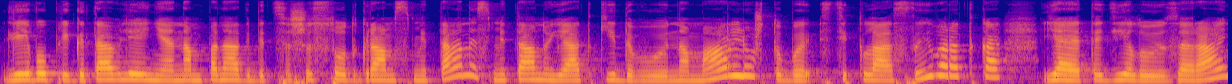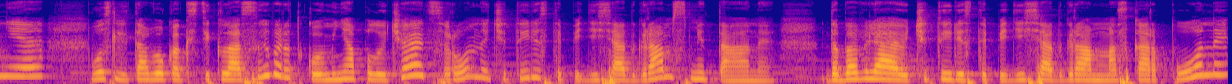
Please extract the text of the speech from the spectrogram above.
Для его приготовления нам понадобится 600 грамм сметаны. Сметану я откидываю на марлю, чтобы стекла сыворотка. Я это делаю заранее. После того, как стекла сыворотка, у меня получается ровно 450 грамм сметаны. Добавляю 450 грамм маскарпоне.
